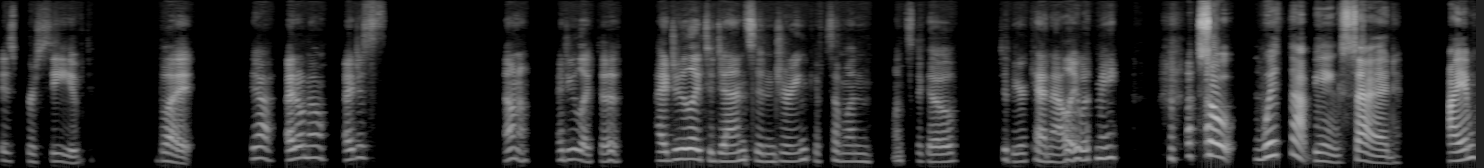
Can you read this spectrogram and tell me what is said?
is perceived. But yeah, I don't know. I just I don't know. I do like to I do like to dance and drink if someone wants to go to beer can alley with me. So, with that being said, I am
